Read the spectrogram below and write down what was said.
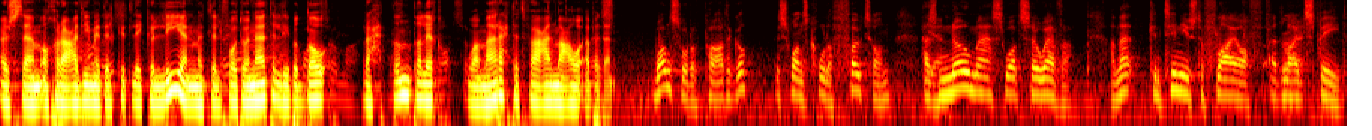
أجسام أخرى عديمة الكتلة كليا مثل الفوتونات اللي بالضوء رح تنطلق وما رح تتفاعل معه أبدا. One sort of particle, this one's called a photon, has no mass whatsoever, and that continues to fly off at light speed.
